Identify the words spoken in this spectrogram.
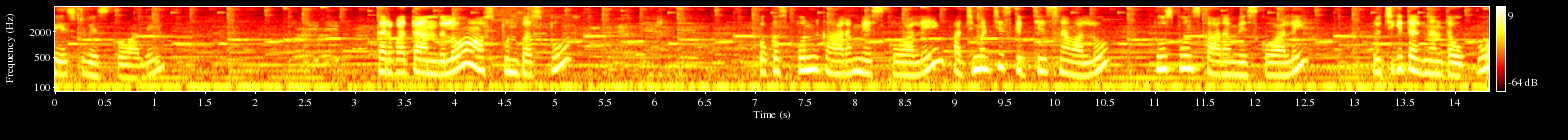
పేస్ట్ వేసుకోవాలి. తర్వాత అందులో హాఫ్ స్పూన్ పసుపు ఒక స్పూన్ కారం వేసుకోవాలి. పచ్చిమిర్చి స్కిప్ చేసిన వాళ్ళు టూ స్పూన్స్ కారం వేసుకోవాలి. రుచికి తగినంత ఉప్పు.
